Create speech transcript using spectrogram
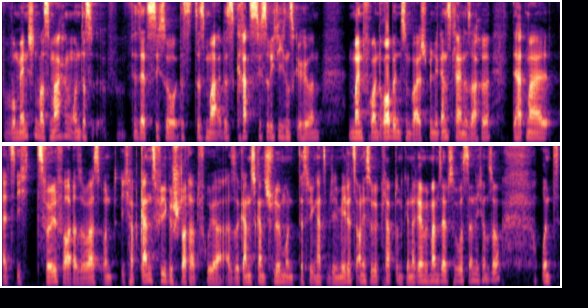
Wo Menschen was machen und das setzt sich so, das, das, das kratzt sich so richtig ins Gehirn mein Freund Robin zum Beispiel, eine ganz kleine Sache, der hat mal, als ich zwölf war oder sowas, und ich habe ganz viel gestottert früher, also ganz, ganz schlimm und deswegen hat es mit den Mädels auch nicht so geklappt und generell mit meinem Selbstbewusstsein nicht und so. Und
